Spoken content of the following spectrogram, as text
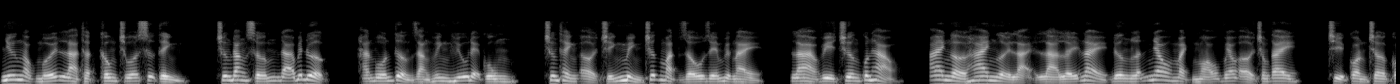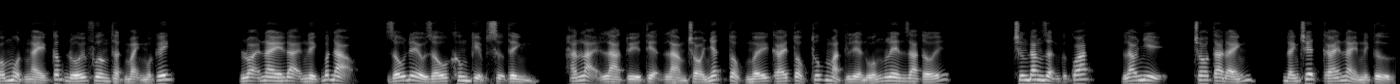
Như Ngọc mới là thật công chúa sự tình, Trương Đăng sớm đã biết được, hắn vốn tưởng rằng huynh hữu đệ cung, Trương Thành ở chính mình trước mặt giấu giếm việc này, là vì Trương Quân Hảo, ai ngờ hai người lại là lấy này đường lẫn nhau mạch máu véo ở trong tay, chỉ còn chờ có một ngày cấp đối phương thật mạnh một kích. Loại này đại nghịch bất đạo, giấu đều giấu không kịp sự tình, hắn lại là tùy tiện làm cho nhất tộc mấy cái tộc thúc mặt liền uống lên ra tới. Trương Đăng giận cực quát, lão nhị, cho ta đánh, đánh chết cái này nghịch tử.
